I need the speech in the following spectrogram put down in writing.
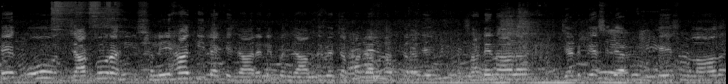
ਤੇ ਉਹ ਜਾਗੋ ਰਹੀ ਸੁਨੇਹਾ ਕੀ ਲੈ ਕੇ ਜਾ ਰਹੇ ਨੇ ਪੰਜਾਬ ਦੇ ਵਿੱਚ? ਆਪਾਂ ਗੱਲਬਾਤ ਕਰਾਂਗੇ। ਸਾਡੇ ਨਾਲ ਜ਼ੈਡਪੀਐਸਸੀ ਦੇ ਆਗੂ ਮੁਕੇਸ਼ ਮਲਾਦ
